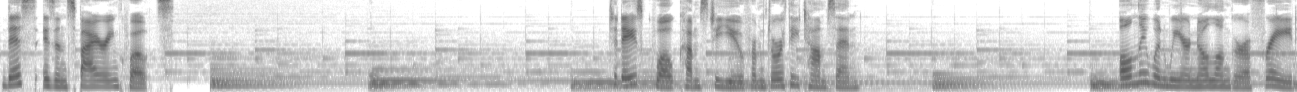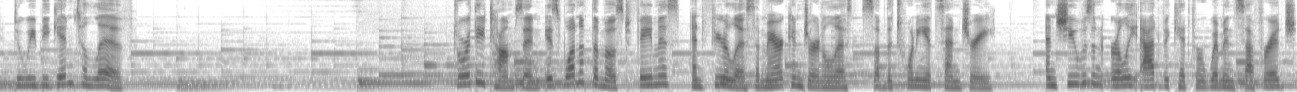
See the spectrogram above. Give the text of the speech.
This is Inspiring Quotes. Today's quote comes to you from Dorothy Thompson. Only when we are no longer afraid do we begin to live. Dorothy Thompson is one of the most famous and fearless American journalists of the 20th century and she was an early advocate for women's suffrage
